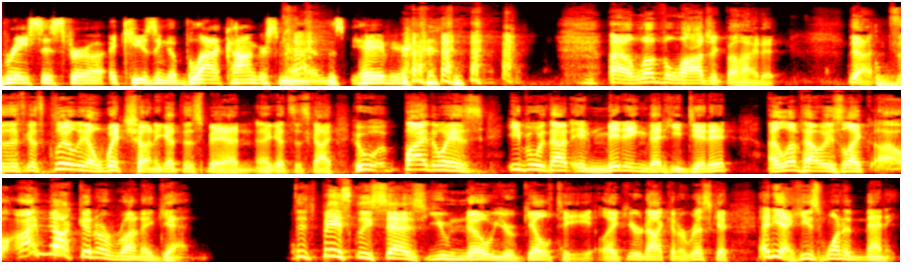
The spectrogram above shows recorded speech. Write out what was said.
racist for uh, accusing a black congressman of this behavior. I love the logic behind it. Yeah, so it's, clearly a witch hunt against this man, against this guy, who, by the way, is even without admitting that he did it. I love how he's like, "Oh, I'm not going to run again." This basically says you know you're guilty, like you're not going to risk it. And yeah, he's one of many.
